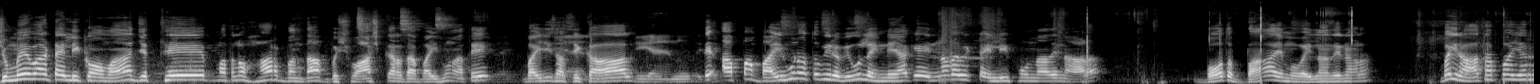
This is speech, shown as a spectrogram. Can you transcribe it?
ਜ਼ਿੰਮੇਵਾਰ ਟੈਲੀਕਾਮ ਆ ਜਿੱਥੇ ਮਤਲਬ ਹਰ ਬੰਦਾ ਵਿਸ਼ਵਾਸ ਕਰਦਾ ਬਾਈ ਹੁਣਾਂ ਤੇ। ਬਾਈ ਜੀ ਸਤਿ ਸ੍ਰੀ ਅਕਾਲ। ਤੇ ਆਪਾਂ ਬਾਈ ਹੁਣਾਂ ਤੋਂ ਵੀ ਰਿਵਿਊ ਲੈਨੇ ਆ ਕਿ ਇਹਨਾਂ ਦਾ ਵੀ ਟੈਲੀਫੋਨਾਂ ਦੇ ਨਾਲ ਬਹੁਤ ਬਾਹ ਹੈ ਮੋਬਾਈਲਾਂ ਦੇ ਨਾਲ। ਬਾਈ ਰਾਤ ਆਪਾਂ ਯਾਰ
